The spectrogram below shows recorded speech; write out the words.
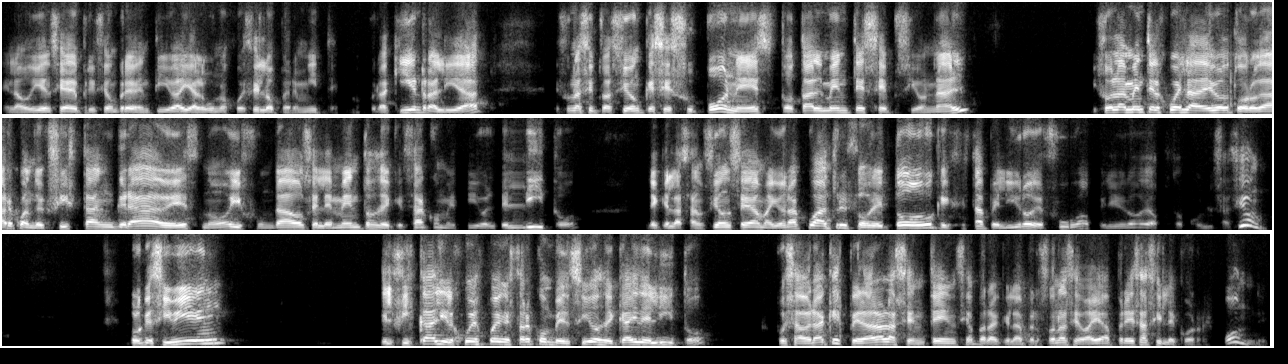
en la audiencia de prisión preventiva y algunos jueces lo permiten. Pero aquí en realidad es una situación que se supone es totalmente excepcional y solamente el juez la debe otorgar cuando existan graves ¿no? y fundados elementos de que se ha cometido el delito de que la sanción sea mayor a cuatro y sobre todo que exista peligro de fuga o peligro de obstaculización. Porque si bien el fiscal y el juez pueden estar convencidos de que hay delito, pues habrá que esperar a la sentencia para que la persona se vaya presa si le corresponde.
